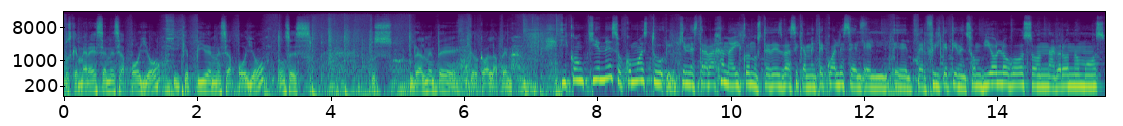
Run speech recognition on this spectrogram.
pues que merecen ese apoyo y que piden ese apoyo. Entonces, pues realmente creo que vale la pena. ¿Y con quiénes o cómo es tu, quienes trabajan ahí con ustedes básicamente? ¿Cuál es el, el, perfil que tienen? ¿Son biólogos? ¿Son agrónomos?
